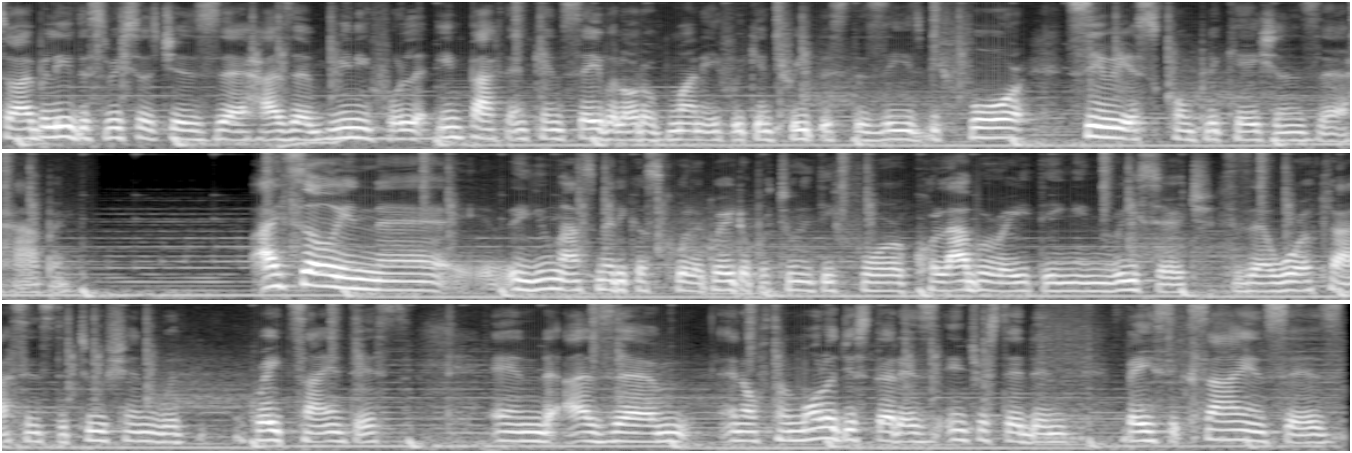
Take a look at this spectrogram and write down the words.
So I believe this research is, uh, has a meaningful impact and can save a lot of money if we can treat this disease before serious complications uh, happen. I saw in uh, the UMass Medical School a great opportunity for collaborating in research. This is a world-class institution with great scientists and as um, an ophthalmologist that is interested in basic sciences,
